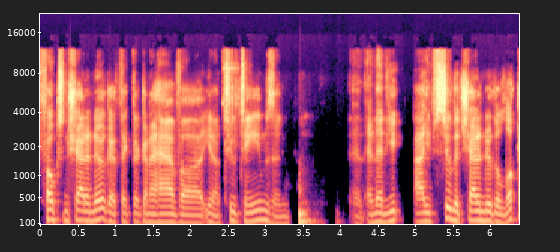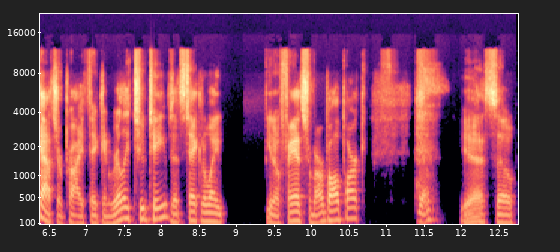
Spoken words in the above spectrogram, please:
folks in Chattanooga think they're going to have, uh, you know, two teams, and and and then you, I assume the Chattanooga Lookouts are probably thinking, really, two teams? That's taking away, you know, fans from our ballpark. Yeah. Yeah. So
